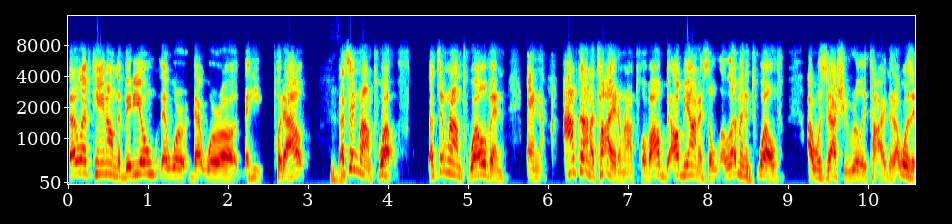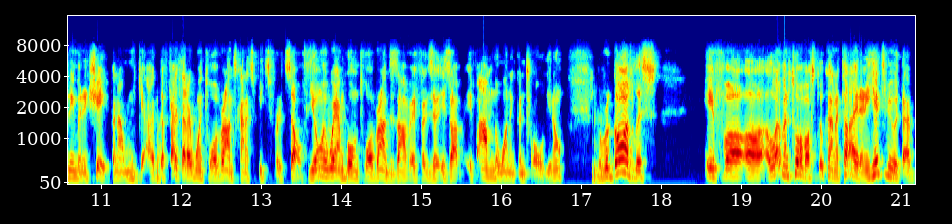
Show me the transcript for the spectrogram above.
that left hand on the video that were that were uh, that he put out, mm-hmm. that's in round 12. That's in round 12, and and I'm kind of tired in round 12. I'll, I'll be honest, 11 and 12, I was actually really tired because I wasn't even in shape. And I'm the fact that I went 12 rounds kind of speaks for itself. The only way I'm going 12 rounds is if, is, is if I'm the one in control, you know. Mm-hmm. regardless, if uh, uh, 11 12 i was still kind of tired and he hits me with that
